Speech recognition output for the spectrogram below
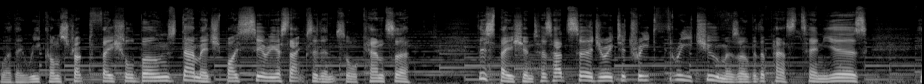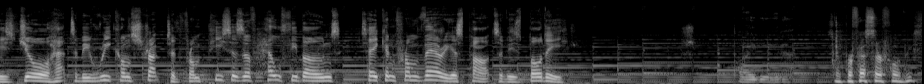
where they reconstruct facial bones damaged by serious accidents or cancer. This patient has had surgery to treat three tumours over the past 10 years. His jaw had to be reconstructed from pieces of healthy bones taken from various parts of his body. So, Professor, for these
